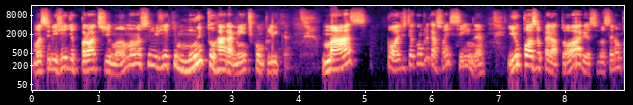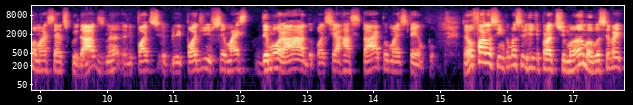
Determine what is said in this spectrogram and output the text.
Uma cirurgia de prótese de mama é uma cirurgia que muito raramente complica. Mas pode ter complicações sim, né? E o pós-operatório, se você não tomar certos cuidados, né, ele pode, ele pode ser mais demorado, pode se arrastar por mais tempo. Então eu falo assim, que uma cirurgia de prótese de mama, você vai,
